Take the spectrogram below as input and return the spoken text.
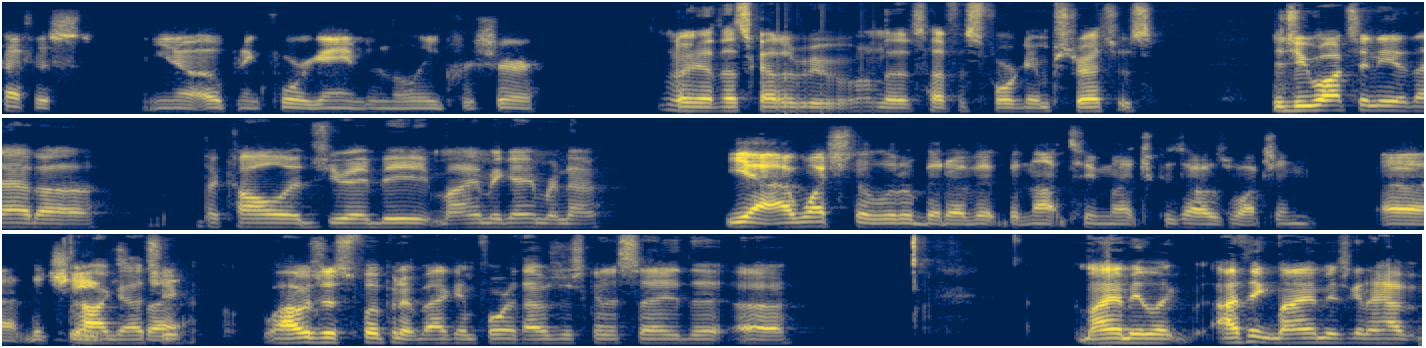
toughest you know opening four games in the league for sure. oh yeah, that's got to be one of the toughest four game stretches. Did you watch any of that? Uh, the college UAB Miami game or no? Yeah, I watched a little bit of it, but not too much because I was watching uh, the Chiefs. Oh, I got but, you. Well, I was just flipping it back and forth. I was just going to say that uh, Miami look. I think Miami's going to have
